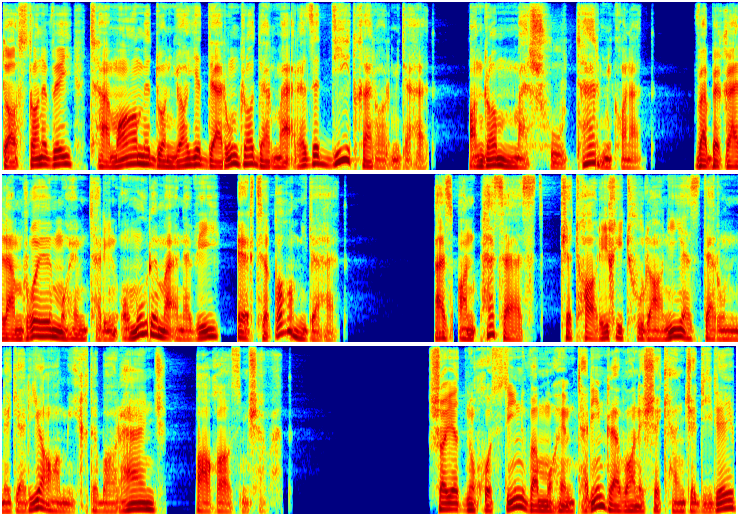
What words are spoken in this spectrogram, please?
داستان وی تمام دنیای درون را در معرض دید قرار می دهد. آن را مشهودتر می کند و به قلمرو مهمترین امور معنوی ارتقا می دهد. از آن پس است که تاریخی طولانی از درون نگری آمیخته با رنج آغاز می شود. شاید نخستین و مهمترین روان شکنجه دیده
